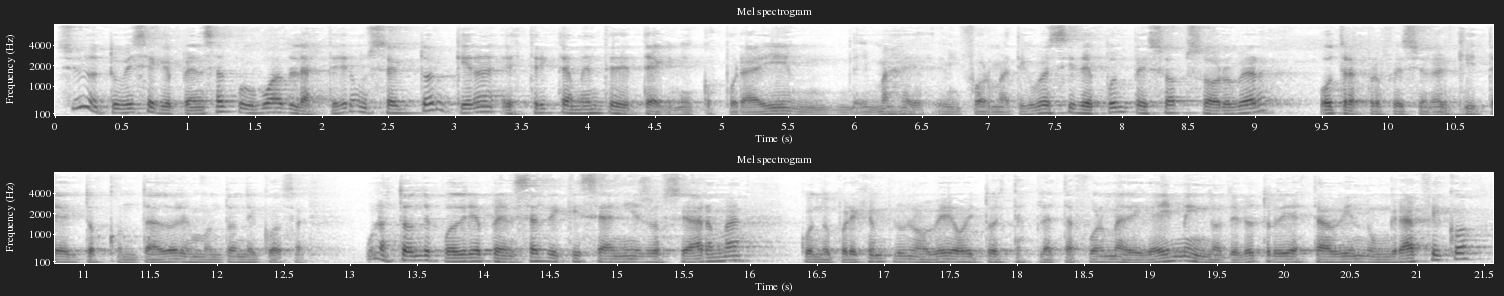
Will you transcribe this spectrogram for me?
Si uno tuviese que pensar, porque vos hablaste, era un sector que era estrictamente de técnicos, por ahí mm, más informático. Pero sí, después empezó a absorber otras profesiones, arquitectos, contadores, un montón de cosas. Uno hasta dónde podría pensar de que ese anillo se arma cuando, por ejemplo, uno ve hoy todas estas plataformas de gaming, donde el otro día estaba viendo un gráfico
